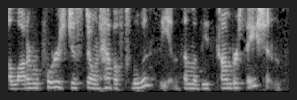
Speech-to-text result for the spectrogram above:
a lot of reporters just don't have a fluency in some of these conversations.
